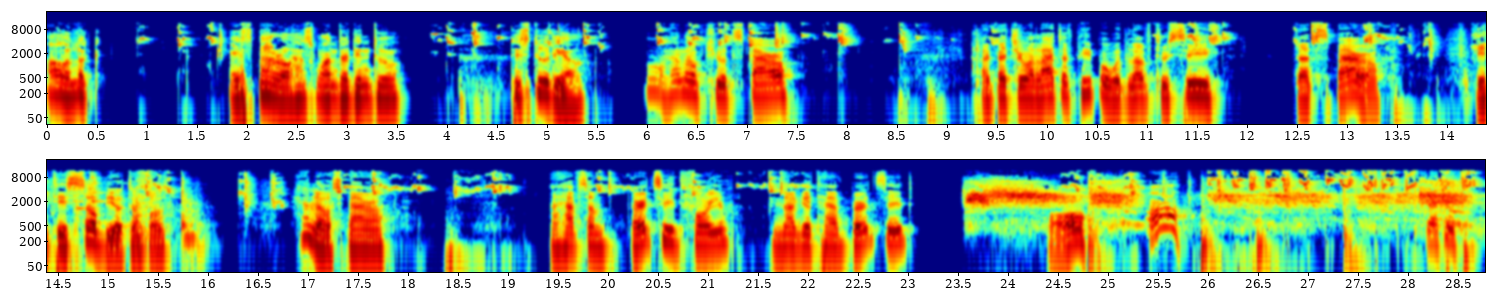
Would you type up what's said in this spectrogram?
Oh, look. A sparrow has wandered into the studio. Oh, hello, cute sparrow. I bet you a lot of people would love to see that sparrow. It is so beautiful. Hello, sparrow. I have some birdseed for you. Nugget have birdseed. Oh. Oh! Get it.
